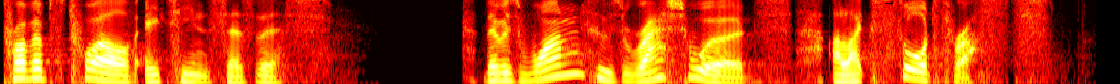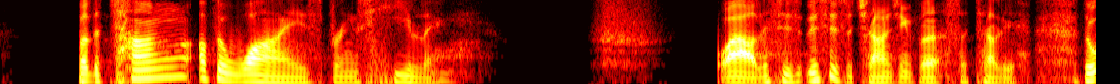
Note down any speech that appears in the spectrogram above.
Proverbs 12, 18 says this There is one whose rash words are like sword thrusts, but the tongue of the wise brings healing. Wow, this is, this is a challenging verse, I tell you. The,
